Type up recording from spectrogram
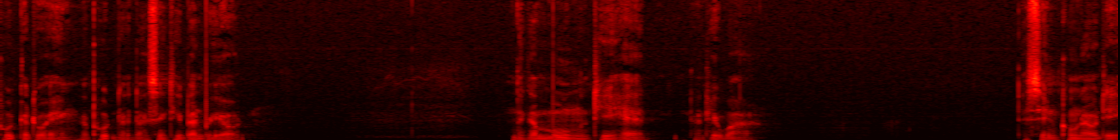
พูดกับตัวเองก็พูดในสิ่งที่เป็นประโยชน์แล้วก็มุ่งที่เหตุที่ว่าแต่สิ่งของเราดี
